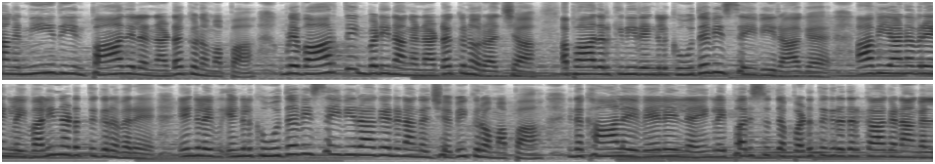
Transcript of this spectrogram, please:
நாங்கள் நீதியின் பாதை பாதையில் நடக்கணும் அப்பா. உங்களுடைய வார்த்தையின்படி நாங்கள் நடக்கணும் ராஜா. அப்பா அதற்கு நீர் எங்களுக்கு உதவி செய்வீராக. ஆவியானவரே எங்களை வழி நடத்துகிறவரே எங்களை எங்களுக்கு உதவி செய்வீராக என்று நாங்கள் ஜெபிக்கிறோம் அப்பா. இந்த காலை வேலையில் எங்களை பரிசுத்தப்படுத்துகிறதற்காக நாங்கள்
